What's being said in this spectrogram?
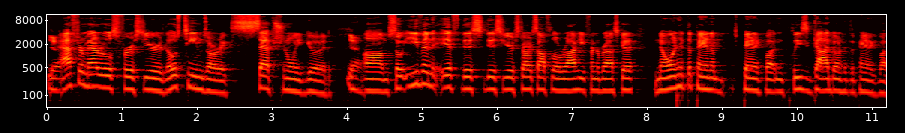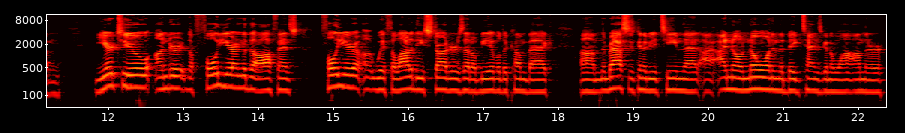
Yeah. After Matt Rhule's first year, those teams are exceptionally good. Yeah. Um, so even if this this year starts off a little rocky for Nebraska, no one hit the panic panic button. Please God, don't hit the panic button. Year two, under the full year under the offense, full year uh, with a lot of these starters that'll be able to come back. Um, Nebraska is going to be a team that I, I know no one in the Big Ten is going to want on their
